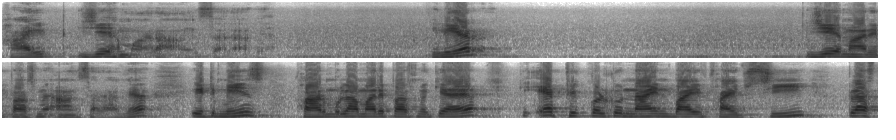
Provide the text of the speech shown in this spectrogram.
हाइट ये हमारा आंसर आ गया। क्लियर ये हमारे पास में आंसर आ गया। इट मीन्स फार्मूला हमारे पास में क्या है कि F equal to nine by five C plus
